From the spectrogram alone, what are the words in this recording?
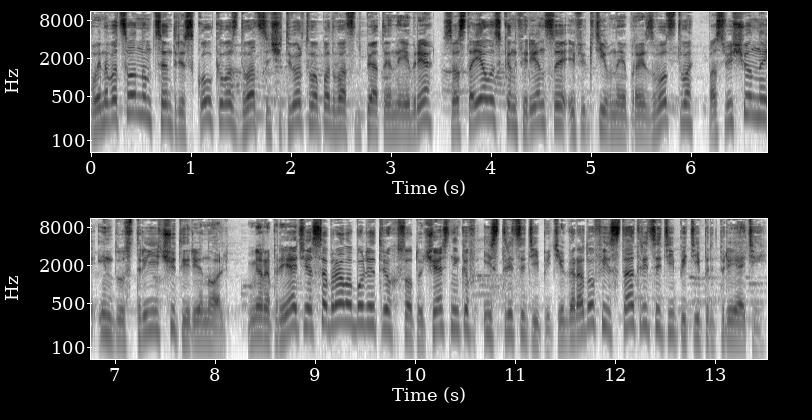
В инновационном центре Сколково с 24 по 25 ноября состоялась конференция «Эффективное производство», посвященная индустрии 4.0. Мероприятие собрало более 300 участников из 35 городов и 135 предприятий.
